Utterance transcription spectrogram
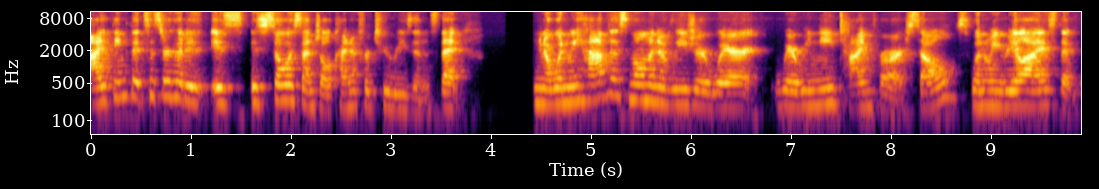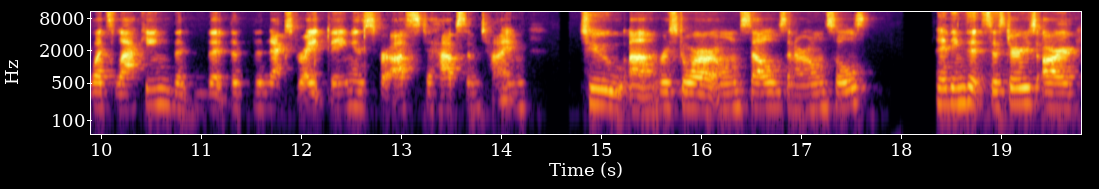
I think that sisterhood is, is, is so essential, kind of for two reasons. That you know when we have this moment of leisure where where we need time for ourselves when we realize that what's lacking that the, the, the, next right thing is for us to have some time to uh, restore our own selves and our own souls i think that sisters are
